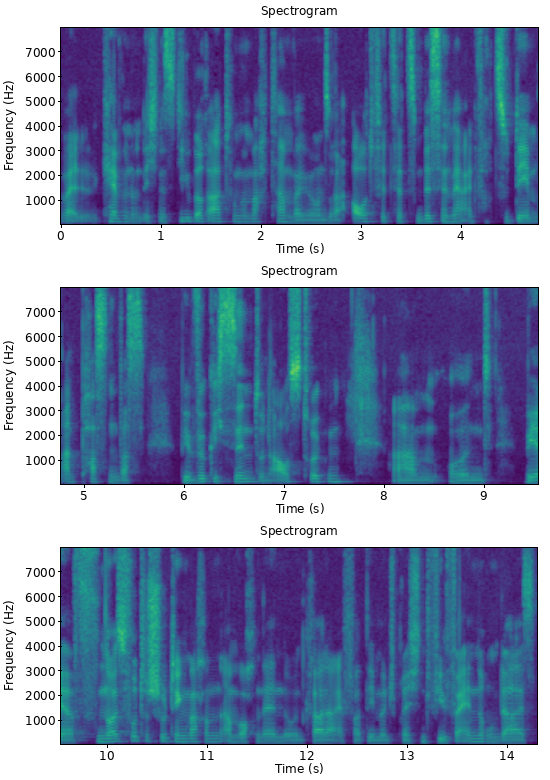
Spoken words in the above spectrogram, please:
weil Kevin und ich eine Stilberatung gemacht haben, weil wir unsere Outfits jetzt ein bisschen mehr einfach zu dem anpassen, was wir wirklich sind und ausdrücken. Ähm, und wir ein neues Fotoshooting machen am Wochenende und gerade einfach dementsprechend viel Veränderung da ist.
